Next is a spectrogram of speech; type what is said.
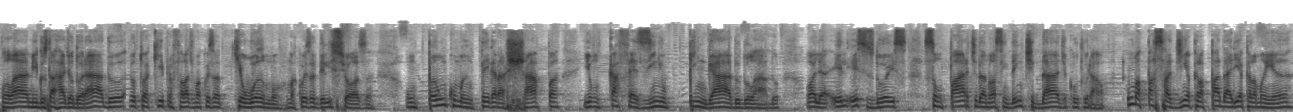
Olá, amigos da Rádio Eldorado. Eu tô aqui para falar de uma coisa que eu amo, uma coisa deliciosa. Um pão com manteiga na chapa e um cafezinho pingado do lado. Olha, ele, esses dois são parte da nossa identidade cultural. Uma passadinha pela padaria pela manhã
